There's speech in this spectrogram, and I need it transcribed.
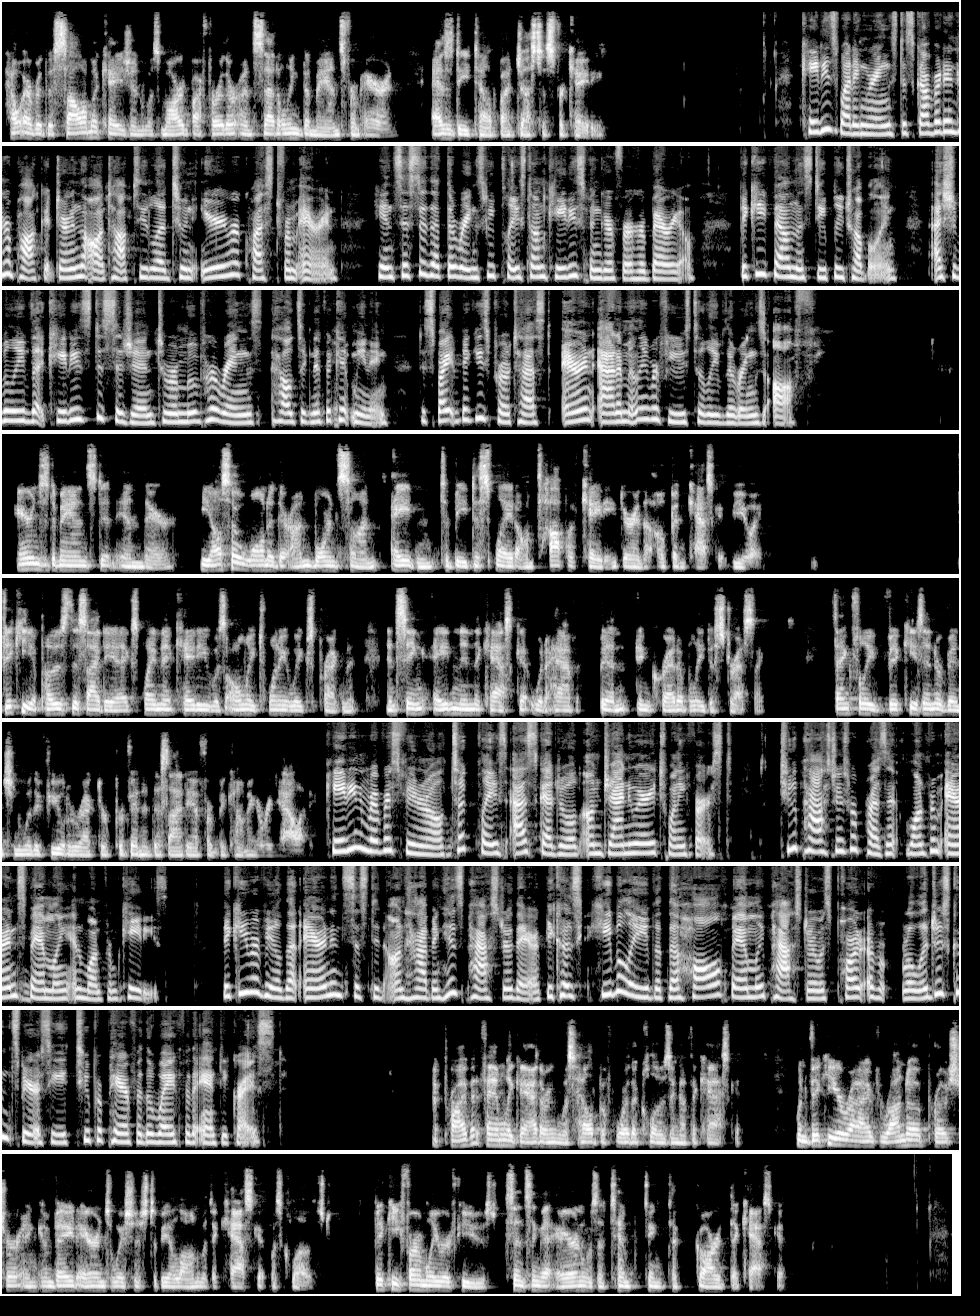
However, the solemn occasion was marred by further unsettling demands from Aaron, as detailed by Justice for Kadie. Kadie's wedding rings, discovered in her pocket during the autopsy, led to an eerie request from Aaron. He insisted that the rings be placed on Kadie's finger for her burial. Vicki found this deeply troubling, as she believed that Kadie's decision to remove her rings held significant meaning. Despite Vicki's protest, Aaron adamantly refused to leave the rings off. Aaron's demands didn't end there. He also wanted their unborn son, Aiden, to be displayed on top of Kadie during the open casket viewing. Vicki opposed this idea, explaining that Kadie was only 20 weeks pregnant, and seeing Aiden in the casket would have been incredibly distressing. Thankfully, Vicki's intervention with the fuel director prevented this idea from becoming a reality. Kadie and Rivers' funeral took place as scheduled on January 21st. Two pastors were present, one from Aaron's mm. family and one from Kadie's. Vicki revealed that Aaron insisted on having his pastor there because he believed that the Hall family pastor was part of a religious conspiracy to prepare for the way for the Antichrist. A private family gathering was held before the closing of the casket. When Vicki arrived, Rhonda approached her and conveyed Aaron's wishes to be alone when the casket was closed. Vicki firmly refused, sensing that Aaron was attempting to guard the casket.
